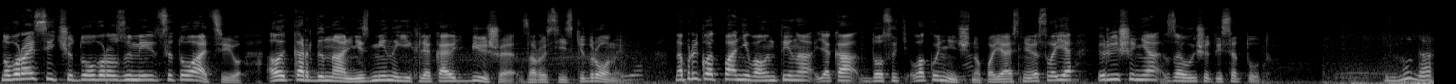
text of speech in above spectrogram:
Новорайці чудово розуміють ситуацію, але кардинальні зміни їх лякають більше за російські дрони. Наприклад, пані Валентина, яка досить лаконічно пояснює своє рішення залишитися тут. Ну так, да,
